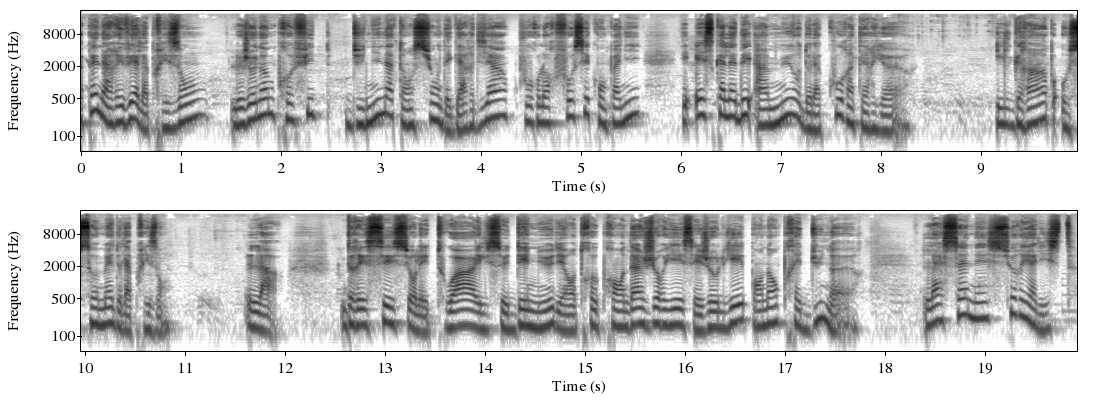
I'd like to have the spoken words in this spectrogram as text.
À peine arrivé à la prison, le jeune homme profite d'une inattention des gardiens pour leur fausser compagnie et escalader un mur de la cour intérieure. Il grimpe au sommet de la prison. Là, dressé sur les toits, il se dénude et entreprend d'injurier ses geôliers pendant près d'une heure. La scène est surréaliste.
